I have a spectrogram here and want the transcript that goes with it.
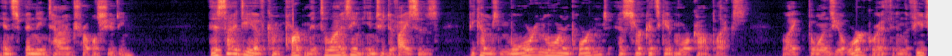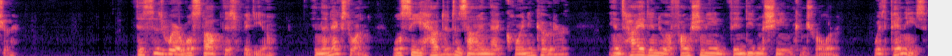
and spending time troubleshooting. This idea of compartmentalizing into devices becomes more and more important as circuits get more complex, like the ones you'll work with in the future. This is where we'll stop this video. In the next one, we'll see how to design that coin encoder and tie it into a functioning vending machine controller with pennies.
